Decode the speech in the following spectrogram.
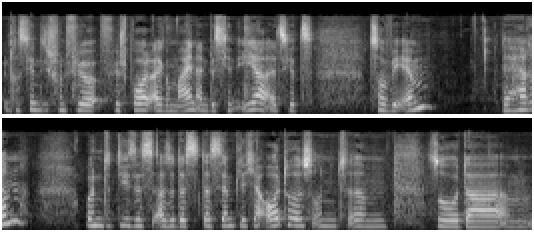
interessieren sich schon für für Sport allgemein ein bisschen eher als jetzt zur WM der Herren. Und dieses, also dass, dass sämtliche Autos und ähm, so da ähm,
